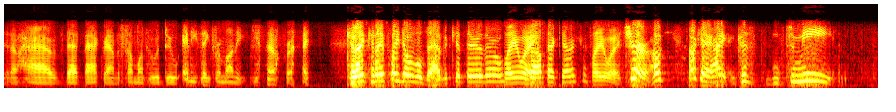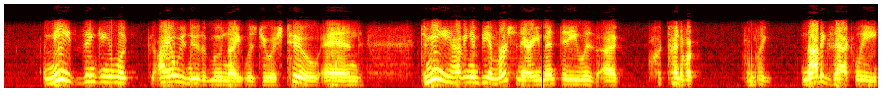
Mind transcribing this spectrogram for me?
you know, have that background of someone who would do anything for money. You know, right? Can I can I play devil's advocate there though? Play away. About that character? Play away. Sure. Okay. I because to me, me thinking, look, I always knew that Moon Knight was Jewish too, and to me, having him be a mercenary meant that he was a kind of a like not exactly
